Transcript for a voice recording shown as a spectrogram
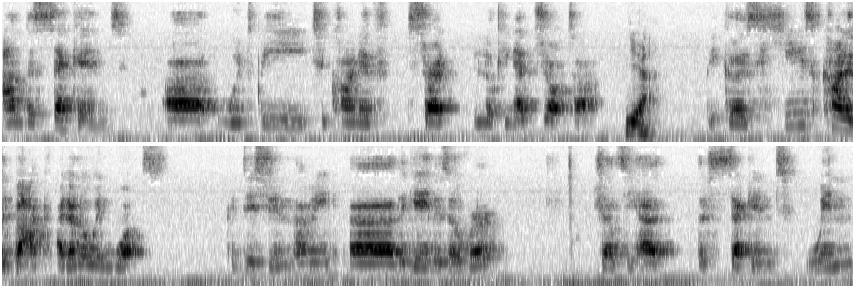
and the second uh, would be to kind of start looking at Jota Yeah, because he's kind of back. I don't know in what condition. I mean, uh, the game is over. Chelsea had their second win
